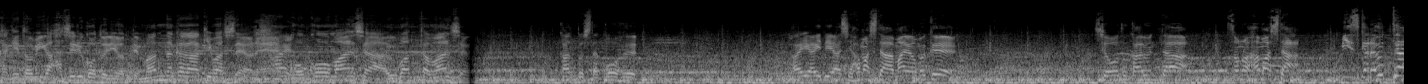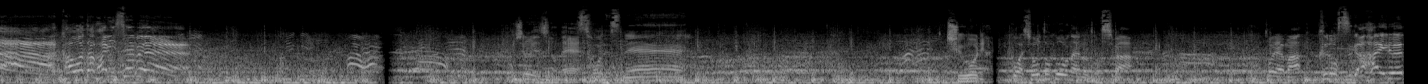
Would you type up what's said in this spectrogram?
竹富が走ることによって真ん中が空きましたよね、はい、ここをマンシャ奪ったマンシャカットした甲府。速い出足浜下前を向く。ショートカウンターその浜下自ら打った！川田ファインセーブ！面白いですよね。そうですね。中央に。ここはショートコーナーの徳島。富山クロスが入る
